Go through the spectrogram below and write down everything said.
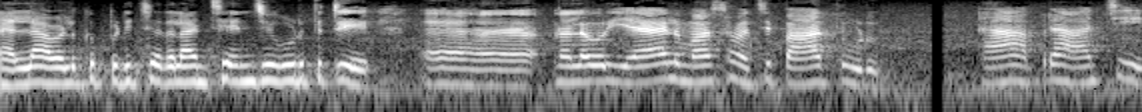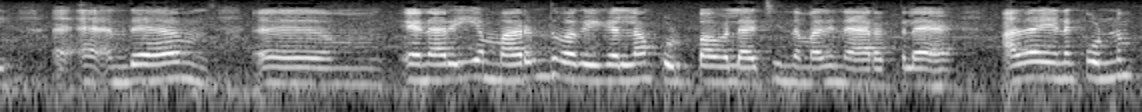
நல்லா அவளுக்கு பிடிச்சதெல்லாம் செஞ்சு கொடுத்துட்டு நல்லா ஒரு ஏழு மாசம் வச்சு பார்த்து விடு. ஆ அப்புறம் ஆச்சு அந்த நிறைய மருந்து வகைகள்லாம் கொடுப்பாவலாச்சு இந்த மாதிரி நேரத்தில். அதான் எனக்கு ஒன்றும்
